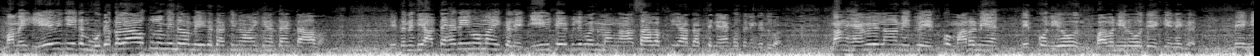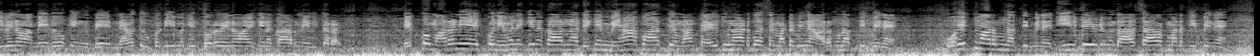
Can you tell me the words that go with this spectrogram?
මම ඒ විදිහටම හුදකලාව තුල ඉඳලා මේක දකින්නයි කියන තැනට ආවා. එතනදී අතහැරීමමයි කළේ ජීවිතය පිළිබඳ මං ආසාවක් තියාගත්තේ නෑ කොතනක දුවා. මං හැම වෙලාවෙම හිතුවේ එක්ක මරණය එක්ක නිරෝධ භව නිරෝධය කියන එක මේ නිවෙනවා මේ ලෝකෙන් මේ නැවත උපදීමකින් තොර වෙනවා කියන කාරණේ විතරයි. එක්ක මරණය එක්ක නිවන කියන කාරණා දෙකෙන් මෙහා මාත්‍ය මම පැවිදි වුණාට පස්සේ මට වෙන අරමුණක් තිබ්බේ නැහැ. කොහෙත්ම අරමුණක් තිබ්බේ නැහැ. ජීවිතේ පිළිබඳ ආශාවක් මට තිබ්බේ නැහැ.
